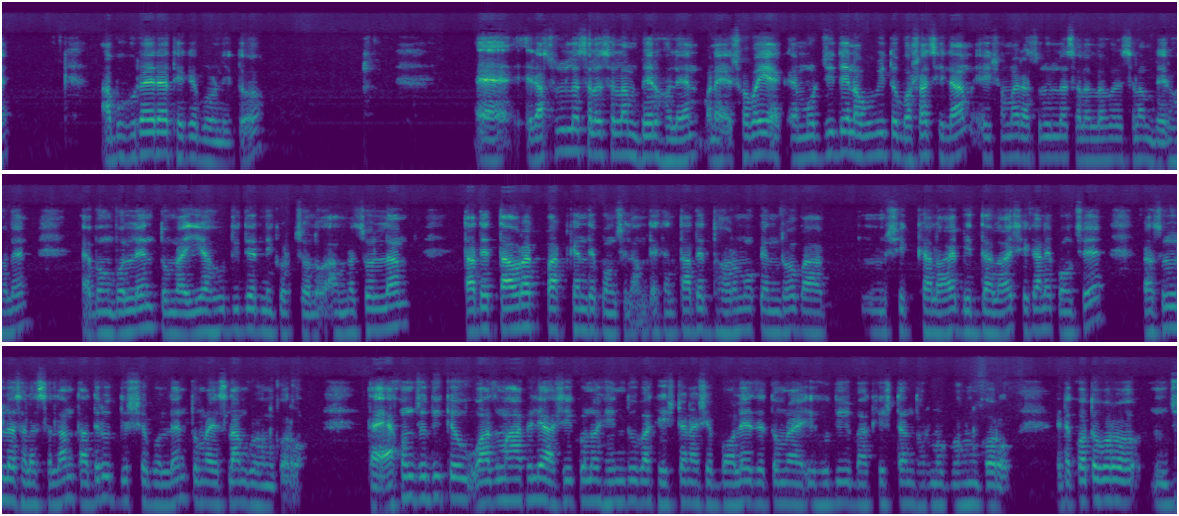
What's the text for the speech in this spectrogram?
আবু হুরায়রা থেকে বর্ণিত। রাসূলুল্লাহ সাল্লাহ সাল্লাম বের হলেন মানে সবাই এক মসজিদে নববীতে বসা ছিলাম এই সময় রাসূলুল্লাহ সাল্লাহ সাল্লাম বের হলেন এবং বললেন তোমরা ইয়াহুদিদের নিকট চলো আমরা চললাম তাদের তাওরাত পাঠ কেন্দ্রে পৌঁছলাম। দেখেন তাদের ধর্মকেন্দ্র বা উম, শিক্ষালয় বিদ্যালয় সেখানে পৌঁছে রাসূলুল্লাহ সাল্লাহ সাল্লাম তাদের উদ্দেশ্যে বললেন তোমরা ইসলাম গ্রহণ করো। তা এখন যদি কেউ ওয়াজ মাহফিলে আসি, কোনো হিন্দু বা খ্রিস্টান এসে বলে যে তোমরা ইহুদি বা খ্রিস্টান ধর্ম গ্রহণ করো, এটা কত বড়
